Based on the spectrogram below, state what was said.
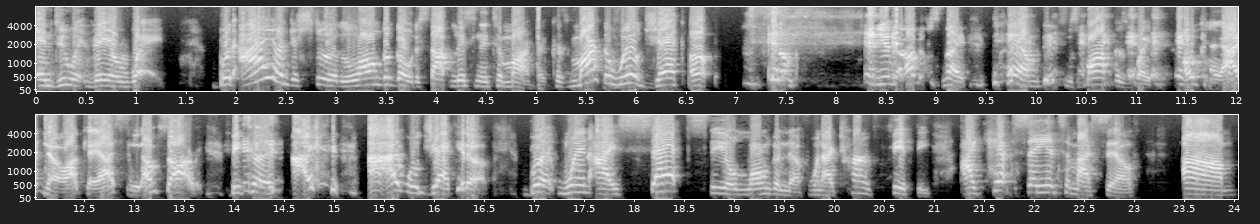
and do it their way. But I understood long ago to stop listening to Martha because Martha will jack up. you know, I'm just like, damn, this is Martha's way. Okay, I know. Okay, I see it. I'm sorry because I I will jack it up. But when I sat still long enough, when I turned 50, I kept saying to myself, um,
